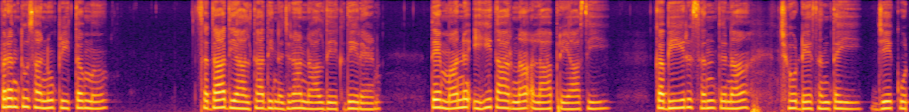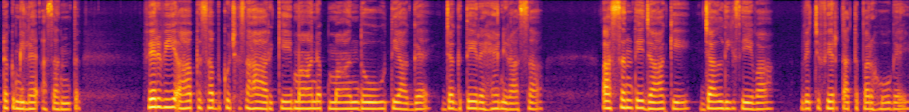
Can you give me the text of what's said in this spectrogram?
ਪਰੰਤੂ ਸਾਨੂੰ ਪ੍ਰੀਤਮ ਸਦਾ ਦਿਆਲਤਾ ਦੀ ਨਜ਼ਰਾਂ ਨਾਲ ਦੇਖਦੇ ਰਹਿਣ ਤੇ ਮਨ ਇਹੀ ਧਾਰਨਾ ਅਲਾਪ ਰਿਆ ਸੀ, ਕਬੀਰ ਸੰਤ ਨਾ ਛੋੜੇ ਸੰਤਈ, ਜੇ ਕੋਟਕ ਮਿਲੇ ਅਸੰਤ। ਫਿਰ ਵੀ ਆਪ ਸਭ ਕੁਝ ਸਹਾਰ ਕੇ ਮਾਨ ਅਪਮਾਨ ਦੋ ਤਿਆਗੈ, ਜਗਤੇ ਰਹਿ ਨਿਰਾਸਾ। ਆਸਨ ਤੇ ਜਾ ਕੇ ਜਲ ਦੀ ਸੇਵਾ ਵਿੱਚ ਫਿਰ ਤਤਪਰ ਹੋ ਗਏ।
